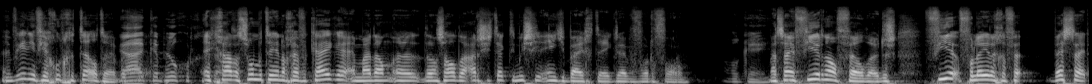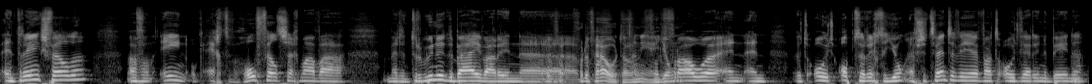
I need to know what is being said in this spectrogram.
En weet niet of jij goed geteld hebt. Ja, ik heb heel goed Ik geteld. ga dat zo meteen nog even kijken, en, maar dan, eh, dan zal de architect er misschien eentje bijgetekend hebben voor de vorm. Oké. Maar het zijn 4,5 velden. Dus vier volledige wedstrijd- en trainingsvelden. Waarvan één ook echt hoofdveld, zeg maar. Waar, met een tribune erbij. Waarin eh, Voor de, voor de vrouwen toch voor, niet? voor de jong, vrouwen. En, en het ooit op te richten Jong FC Twente weer. Wat ooit weer in de benen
